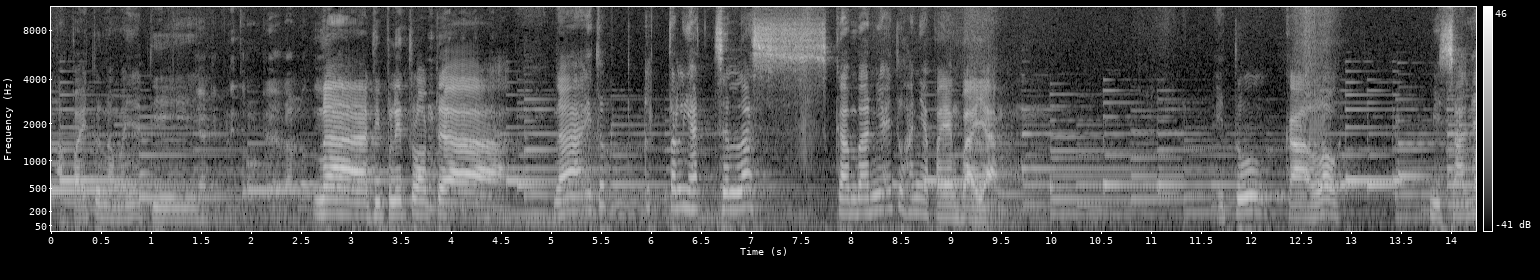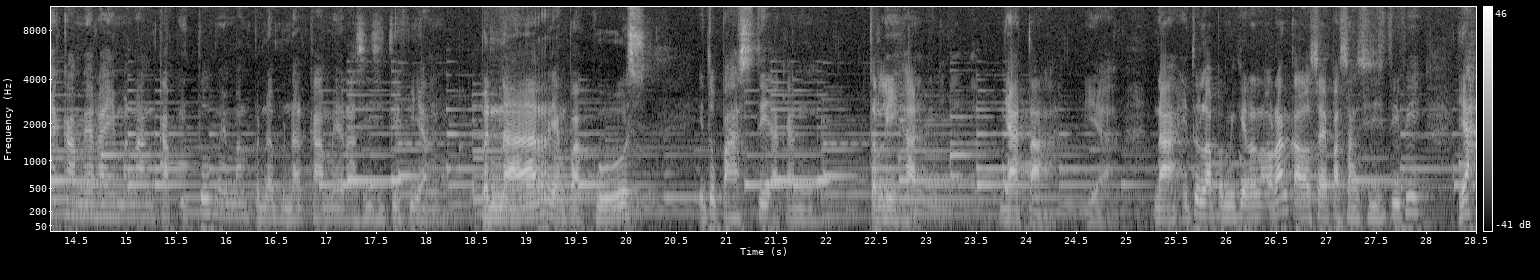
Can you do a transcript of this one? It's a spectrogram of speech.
apa itu namanya di ya, di Nah, di pelit roda. Nah, itu terlihat jelas gambarnya itu hanya bayang-bayang. Itu kalau misalnya kamera yang menangkap itu memang benar-benar kamera CCTV yang benar, yang bagus, itu pasti akan terlihat nyata ya nah itulah pemikiran orang kalau saya pasang CCTV ya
